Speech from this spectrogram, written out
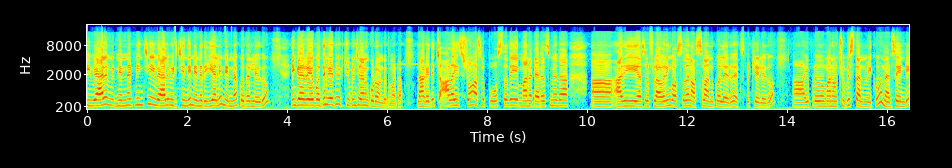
ఈ వేళ నిన్నటి నుంచి ఈ వేళ విడిచింది. నిన్న తీయాలి నిన్న కుదరలేదు. ఇంకా రేపు పొద్దునకైతే మీకు చూపించడానికి కూడా ఉండదు అనమాట నాకైతే చాలా ఇష్టం. అసలు పోస్తుంది మన టెర్రస్ మీద అది అసలు ఫ్లవరింగ్ వస్తుందని అస్సలు అనుకోలేదు ఎక్స్పెక్ట్ చేయలేదు. ఇప్పుడు మనం చూపిస్తాను మీకు నడిసేయండి.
